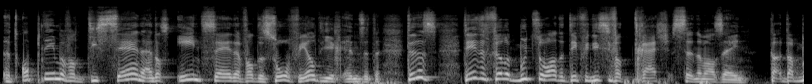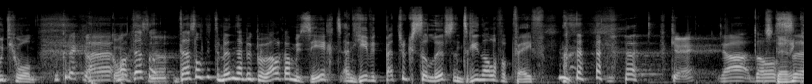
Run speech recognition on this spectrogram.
het opnemen van die scène. En dat is één scène van de zoveel die erin zitten. Dit is, deze film moet zowel de definitie van trash cinema zijn. Dat, dat moet gewoon. krijg je dat Eh, gekocht? maar desal, Ja. desalniettemin heb ik me wel geamuseerd. En geef ik Patrick Still Lives een 3,5 op 5. Oké. ja, dat was... Sterk,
